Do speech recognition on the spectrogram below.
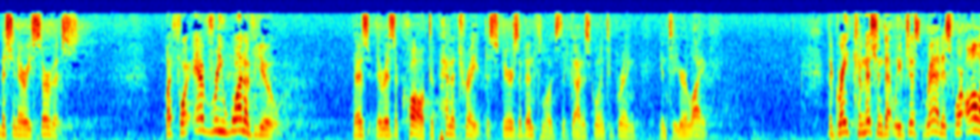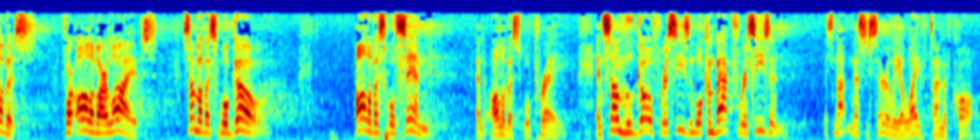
missionary service. But for every one of you, there's, there is a call to penetrate the spheres of influence that God is going to bring into your life. The Great Commission that we've just read is for all of us, for all of our lives. Some of us will go. All of us will send. And all of us will pray. And some who go for a season will come back for a season. It's not necessarily a lifetime of call.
